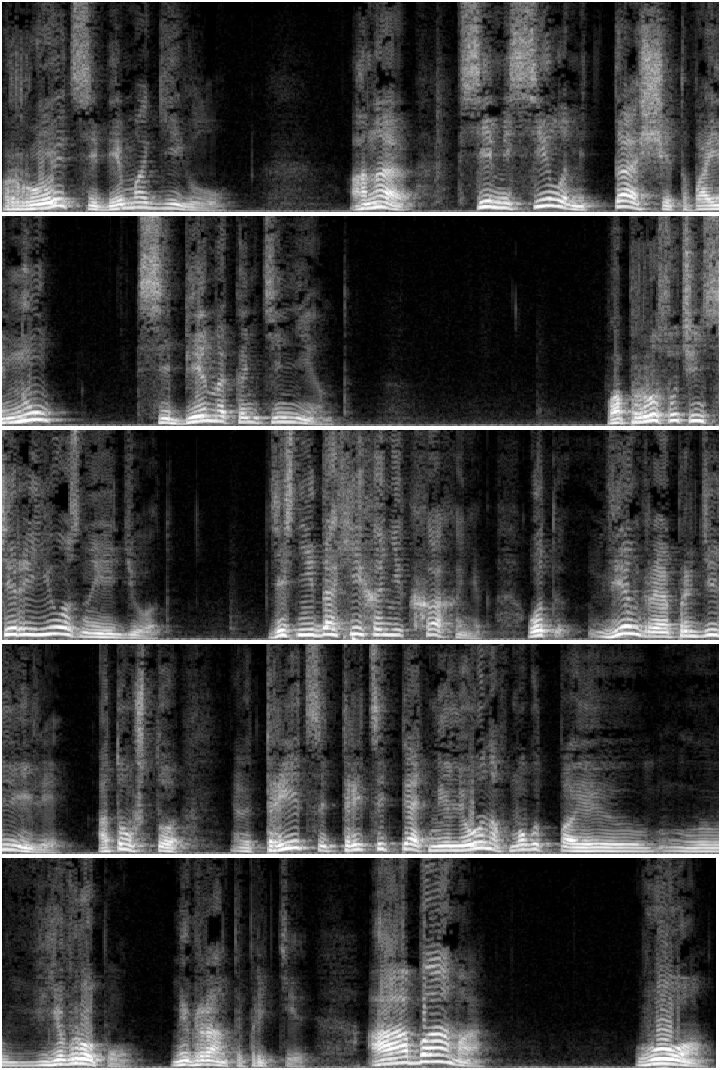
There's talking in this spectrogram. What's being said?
роет себе могилу. Она всеми силами тащит войну к себе на континент. Вопрос очень серьезный идет. Здесь не до хихонек-хахонек. Вот венгры определили о том, что 30-35 миллионов могут по, в Европу мигранты прийти. А Обама, во,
